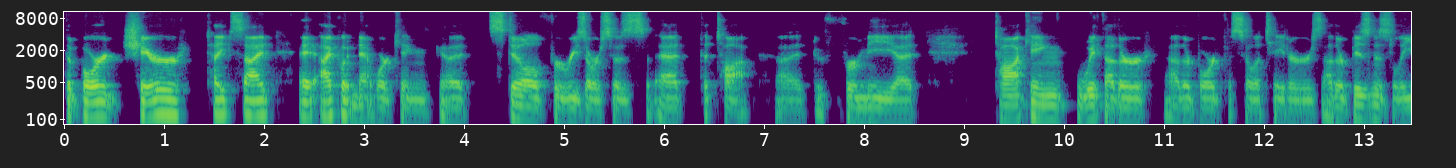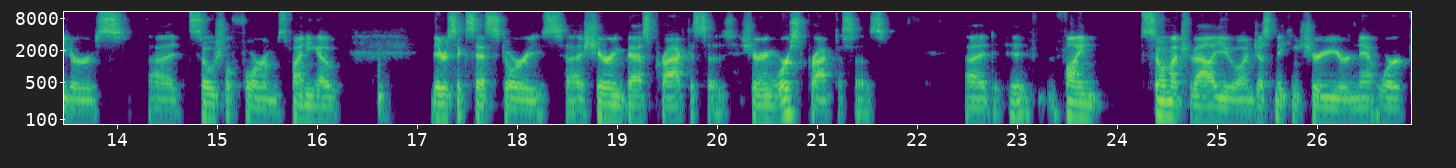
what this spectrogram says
the board chair type side, I put networking uh, still for resources at the top. Uh, for me, uh, talking with other other board facilitators, other business leaders, uh, social forums, finding out their success stories, uh, sharing best practices, sharing worst practices. Uh, find so much value on just making sure your network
